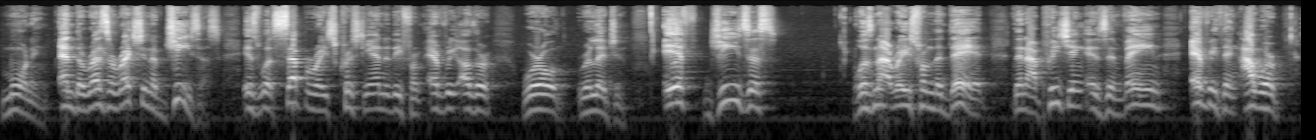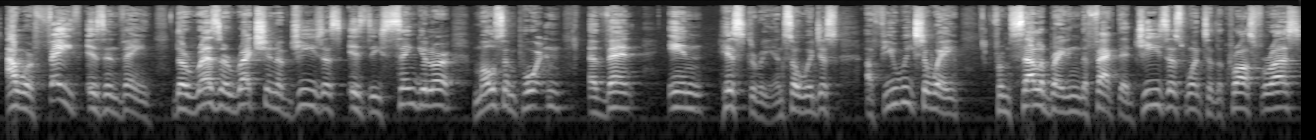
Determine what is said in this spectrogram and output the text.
morning. And the resurrection of Jesus is what separates Christianity from every other world religion. If Jesus was not raised from the dead, then our preaching is in vain. Everything, our our faith is in vain. The resurrection of Jesus is the singular most important event in history. And so we're just a few weeks away from celebrating the fact that Jesus went to the cross for us.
